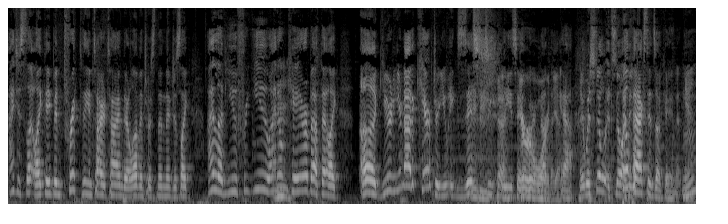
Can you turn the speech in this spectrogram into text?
I just let- like they've been tricked the entire time. Their love interest, and then they're just like, I love you for you. I don't mm-hmm. care about that. Like, ugh, you're you're not a character. You exist to please him. Your You're reward, nothing. yeah. It was still. It's still. I Bill think, Paxton's okay in it. Hmm?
